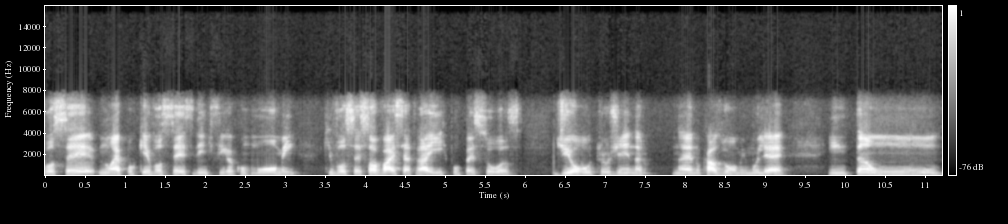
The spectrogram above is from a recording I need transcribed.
Você não é porque você se identifica como homem que você só vai se atrair por pessoas de outro gênero, né? No caso homem e mulher. Então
